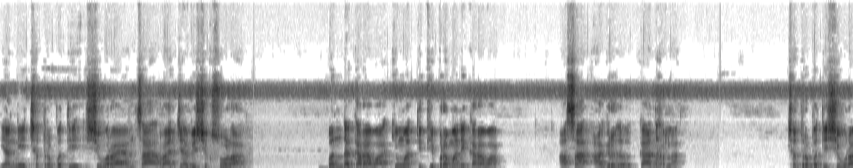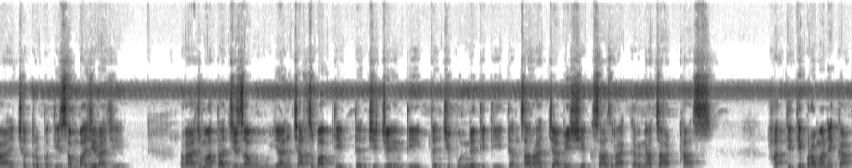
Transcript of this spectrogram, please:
यांनी छत्रपती शिवरायांचा राज्याभिषेक सोहळा बंद करावा किंवा तिथीप्रमाणे करावा असा आग्रह का धरला? छत्रपती शिवराय छत्रपती संभाजीराजे राजमाता जिजाऊ यांच्याच बाबतीत त्यांची जयंती त्यांची पुण्यतिथी त्यांचा राज्याभिषेक साजरा करण्याचा अट्ठास हा तिथीप्रमाणे का?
